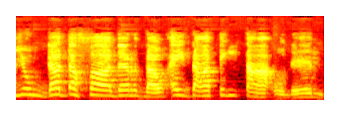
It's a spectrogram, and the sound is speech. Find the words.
yung God the Father daw ay dating tao din.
